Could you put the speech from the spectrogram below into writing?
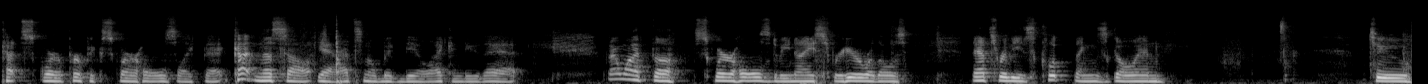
cut square, perfect square holes like that. Cutting this out, yeah, that's no big deal. I can do that. But I want the square holes to be nice for here where those, that's where these clip things go in to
